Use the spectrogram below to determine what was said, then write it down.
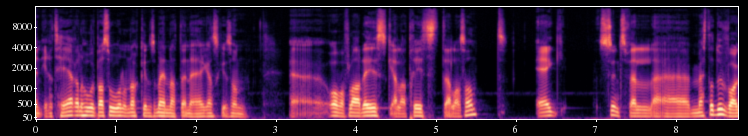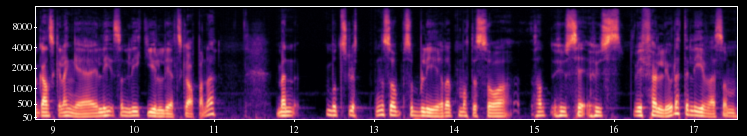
en irriterende hovedperson, og noen som mener at den er ganske sånn eh, overfladisk eller trist eller sånt. Jeg syns vel eh, mest at du var ganske lenge li, sånn likegyldighetsskapende. Men mot slutten så, så blir det på en måte så sant? Hun, hun, Vi følger jo dette livet som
